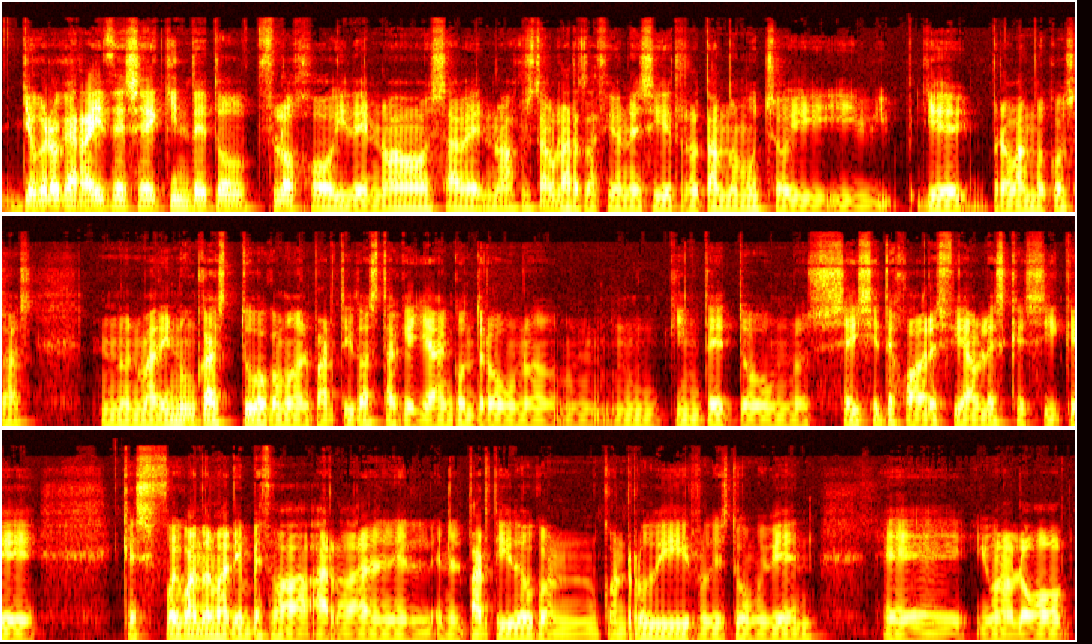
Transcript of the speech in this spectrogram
yo creo que a raíz de ese quinteto flojo y de no, saber, no ajustar las rotaciones, ir rotando mucho y probando cosas, no, el Madrid nunca estuvo como el partido hasta que ya encontró un, quinteto, unos 6-7 jugadores fiables que sí que, fue cuando el Madrid empezó a, rodar en el, en el partido con, con, Rudy. Rudy estuvo muy bien. Eh, y bueno, luego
